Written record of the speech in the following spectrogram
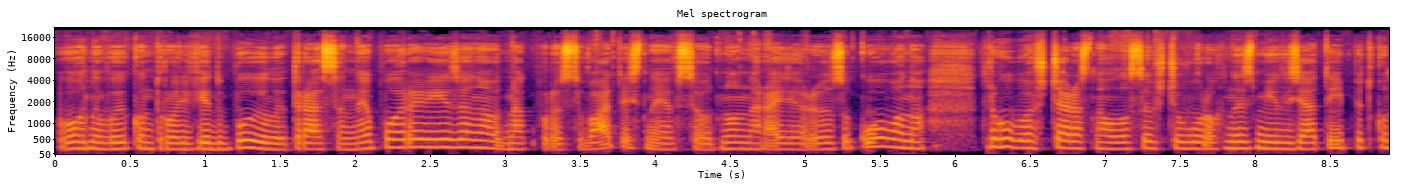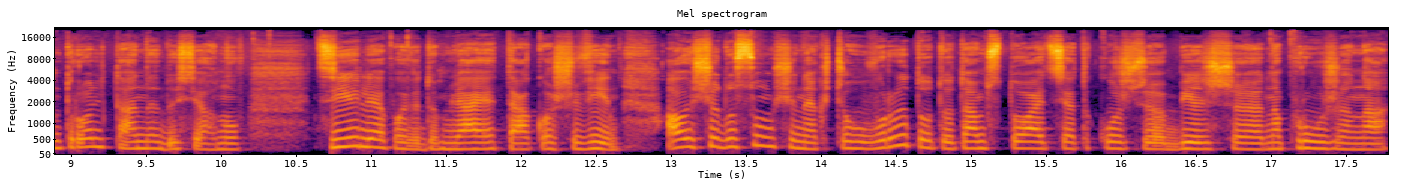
вогневий контроль відбили. Траса не перерізана, однак пересуватись нею все одно наразі ризиковано. Тригубов ще раз наголосив, що ворог не зміг взяти її під контроль та не досягнув цілі. Повідомляє також він. А ось щодо Сумщини, якщо говорити, то там ситуація також більш напружена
